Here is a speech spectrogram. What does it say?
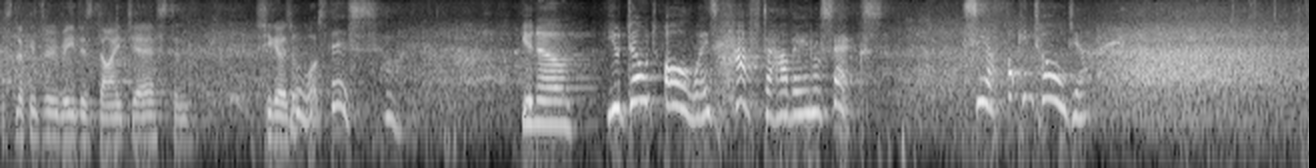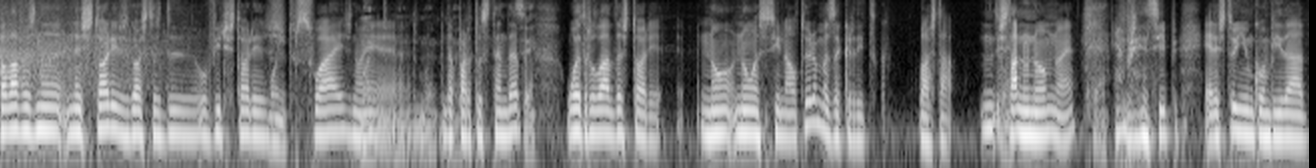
Just looking through Reader's Digest, and she goes, Oh, what's this? Oh. You know, you don't always have to have anal sex. See, I fucking told you. Falavas na, nas histórias, gostas de ouvir histórias muito, pessoais, não é? Muito, muito, da parte do stand-up. O outro lado da história, não, não assisti na altura, mas acredito que lá está. Sim. Está no nome, não é? Sim. Em princípio, eras tu e um convidado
